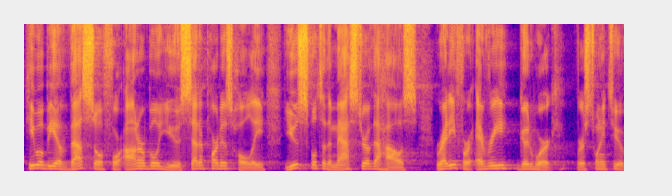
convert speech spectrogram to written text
he will be a vessel for honorable use, set apart as holy, useful to the master of the house, ready for every good work. Verse 22,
